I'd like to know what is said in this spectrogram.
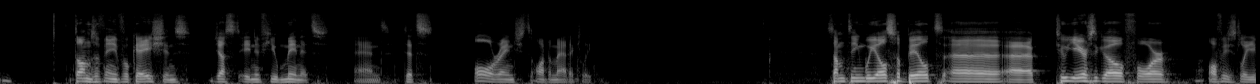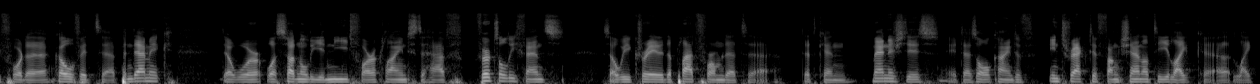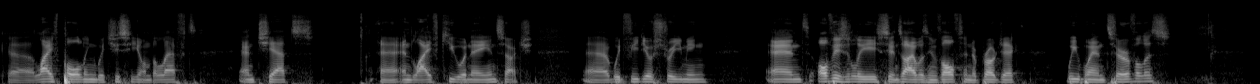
tons of invocations just in a few minutes. And that's all arranged automatically. Something we also built uh, uh, two years ago for, obviously for the COVID uh, pandemic, there were, was suddenly a need for our clients to have virtual events. So we created a platform that, that can manage this. It has all kinds of interactive functionality like, uh, like uh, live polling, which you see on the left, and chats, uh, and live Q&A and such, with video streaming. And obviously, since I was involved in the project, we went serverless.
